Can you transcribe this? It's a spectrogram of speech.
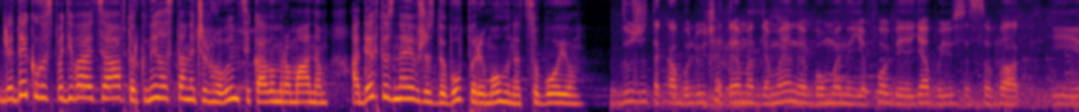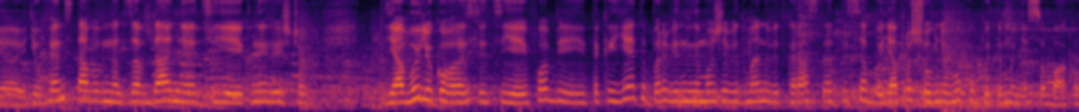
Для декого, сподівається автор, книга стане черговим цікавим романом, а дехто з нею вже здобув перемогу над собою. Дуже така болюча тема для мене, бо в мене є фобія, я боюся собак. І е, Євген ставив надзавдання цієї книги, щоб я вилікувалася від цієї фобії. І таки є. Тепер він не може від мене відкараскатися, бо я прошу в нього купити мені собаку.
